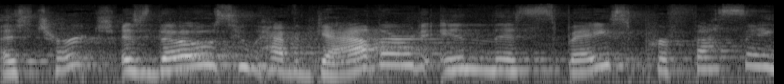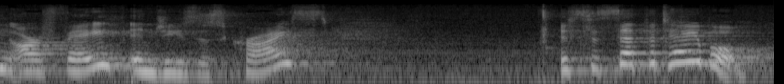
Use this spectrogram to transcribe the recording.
as church, as those who have gathered in this space professing our faith in Jesus Christ, is to set the table,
